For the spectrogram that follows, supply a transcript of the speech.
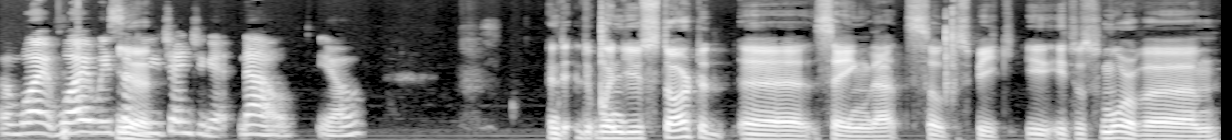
and why why are we suddenly changing it now? You know. And when you started uh, saying that, so to speak, it, it was more of a um,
